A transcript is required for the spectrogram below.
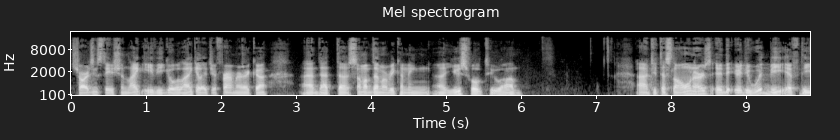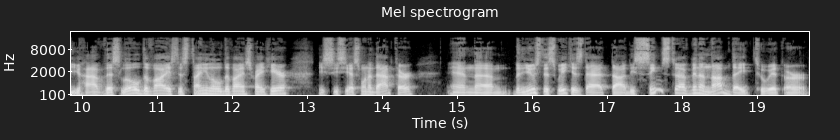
charging station like EVgo, like Electrify America, uh, that uh, some of them are becoming uh, useful to um, uh, to Tesla owners. It, it, would be if the, you have this little device, this tiny little device right here, the CCS1 adapter. And um, the news this week is that uh, there seems to have been an update to it, or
